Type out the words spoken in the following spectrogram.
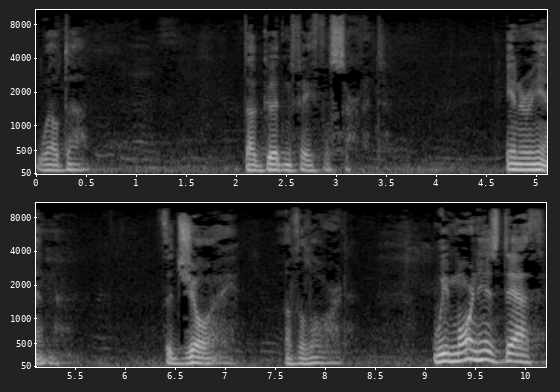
well done, thou good and faithful servant. Enter in the joy of the Lord. We mourn his death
